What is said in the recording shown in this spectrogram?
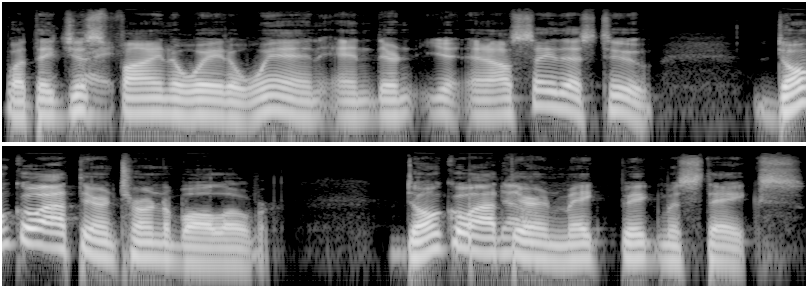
but they just Right. find a way to win. And they're and I'll say this too: don't go out there and turn the ball over. Don't go out No. there and make big mistakes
